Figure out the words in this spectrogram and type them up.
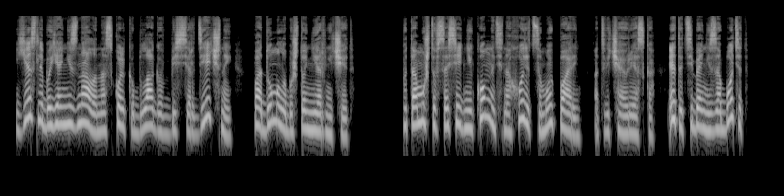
Если бы я не знала, насколько Благов бессердечный, подумала бы, что нервничает. «Потому что в соседней комнате находится мой парень», — отвечаю резко. «Это тебя не заботит?»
